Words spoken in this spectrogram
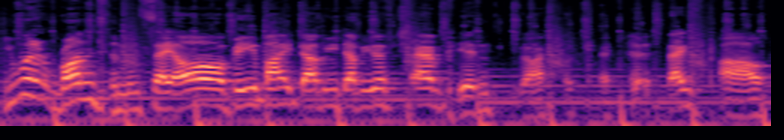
you wouldn't run to them and say, Oh, be my WWF champion. Right, okay. Thanks, pal.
